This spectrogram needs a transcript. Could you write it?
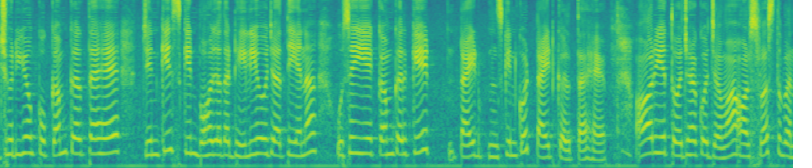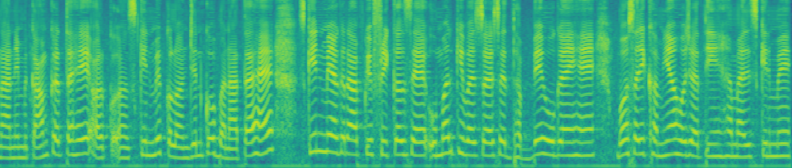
झुरियों को कम करता है, जिनकी स्किन बहुत ज़्यादा ढीली हो जाती है ना, उसे ये कम करके टाइट स्किन को टाइट करता है। और ये त्वचा को जमा और स्वस्थ बनाने में काम करता है और स्किन में कोलांजन को बनाता है। स्किन में अगर आपके फ्रिकल्स है, उम्र की वजह से धब्बे हो गए हैं, बहुत सारी खमियाँ हो जाती हैं, हमारी स्किन में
